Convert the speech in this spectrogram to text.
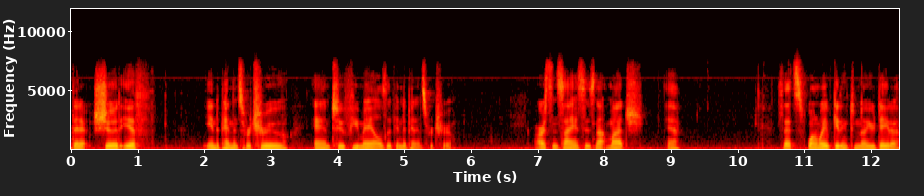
than it should if independence were true, and too few males if independence were true. Arts and sciences, not much. Yeah. So that's one way of getting to know your data.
